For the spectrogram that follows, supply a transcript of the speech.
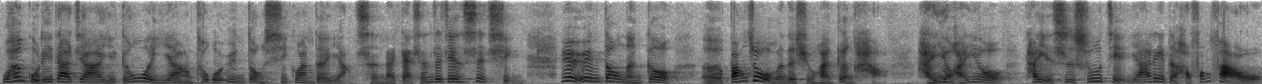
我很鼓励大家也跟我一样，透过运动习惯的养成来改善这件事情，因为运动能够呃帮助我们的循环更好。还有还有，它也是纾解压力的好方法哦。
